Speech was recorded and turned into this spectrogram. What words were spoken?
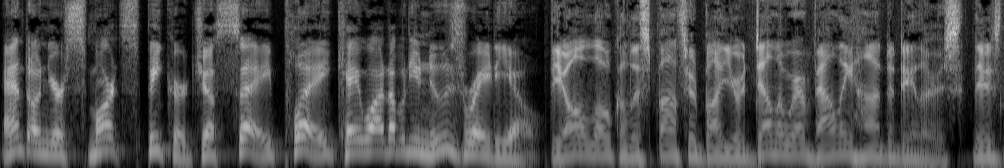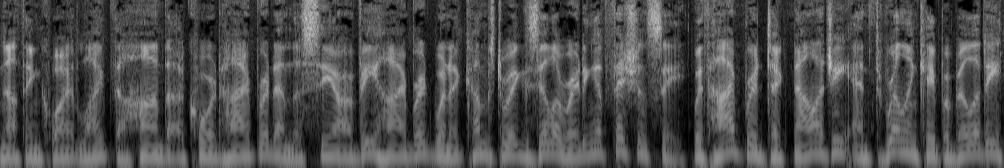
and on your smart speaker. Just say, play KYW News Radio. The All Local is sponsored by your Delaware Valley Honda dealers. There's nothing quite like the Honda Accord Hybrid and the CRV Hybrid when it comes to exhilarating efficiency. With hybrid technology and thrilling capability,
